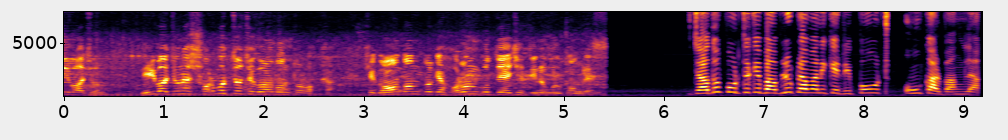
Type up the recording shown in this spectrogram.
নির্বাচন। নির্বাচনের সর্বোচ্চ হচ্ছে গণতন্ত্র রক্ষা। সে গণতন্ত্রকে হরণ করতে চাইছে তৃণমূল কংগ্রেস। যাদবপুর থেকে বাবলু প্রামাণিকের রিপোর্ট ওঙ্কার বাংলা।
